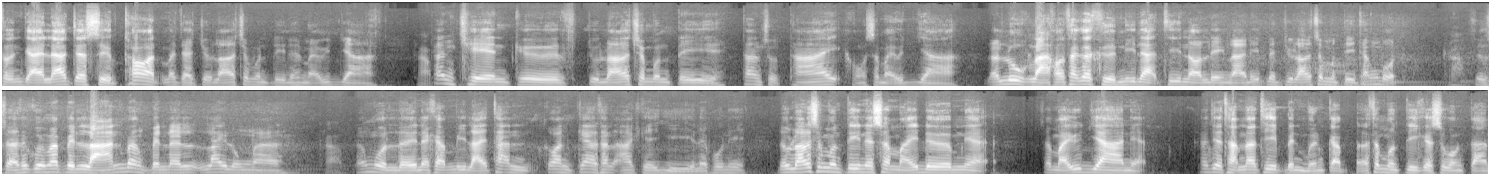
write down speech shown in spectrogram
ส่วนใหญ่แล้วจะสืบทอดมาจากจุฬาราชมนตรีในสมัยอยุทธยา ท่านเชนคือจุฬาราชมนตรีท่านสุดท้ายของสมัยอยุทธยา แล้วลูกหลานของท่านก็คือนี่แหละที่นอนเรียงรายนี้เป็นจุฬาราชมนตรีทั้งหมดครับศึกษาทุกคนมาเป็นหลานบ้างเป็นอะไรไล่ลงมาครับ ทั้งหมดเลยนะครับมีหลายท่านก้อนแก้วท่านอาเกยีอะไรพวกนี้แล้วรัฐมนตรีในสมัยเดิมเนี่ยสมัยอยุทธยาเนี่ยท่านจะทำหน้าที่เป็นเหมือนกับรัฐมนตรีกระทรวงการ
